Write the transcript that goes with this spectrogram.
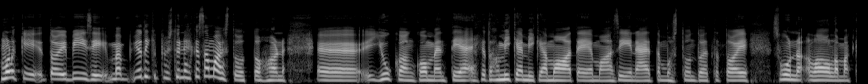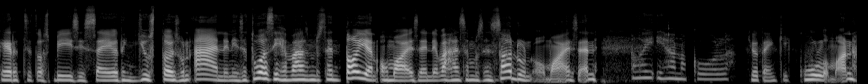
Mullekin toi biisi, mä jotenkin pystyn ehkä samaistumaan tuohon Jukan kommenttiin ja ehkä tuohon mikä mikä maa teemaan siinä, että musta tuntuu, että toi sun laulama kertsi tuossa biisissä ja jotenkin just toi sun ääni, niin se tuo siihen vähän semmoisen taianomaisen ja vähän semmoisen sadunomaisen Oi, ihana kuulla. jotenkin kulman.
